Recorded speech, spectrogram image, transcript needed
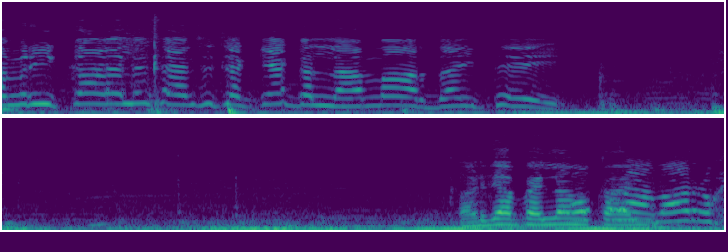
ਅਮਰੀਕਾ ਵਾਲੇ ਲਾਇਸੈਂਸ ਚੱਕਿਆ ਗੱਲਾਂ ਮਾਰਦਾ ਇੱਥੇ। ਖੜ ਜਾ ਪਹਿਲਾਂ ਮੁਕਾ ਭਰਾਵਾ ਰੁਕ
